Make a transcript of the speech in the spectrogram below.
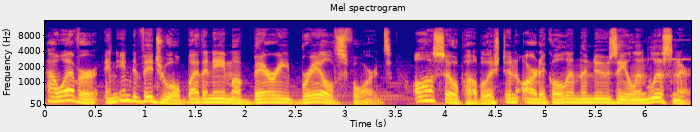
However, an individual by the name of Barry Brailsford also published an article in the New Zealand Listener,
